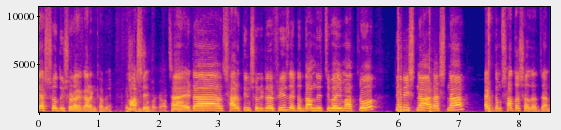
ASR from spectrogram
দেড়শো দুইশো টাকা কারেন্ট খাবে মাসে। আচ্ছা। হ্যাঁ এটা সাড়ে তিনশো লিটার ফ্রিজ এটার দাম দিচ্ছি ভাই মাত্র তিরিশ না আঠাশ না একদম সাতাশ হাজার যান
